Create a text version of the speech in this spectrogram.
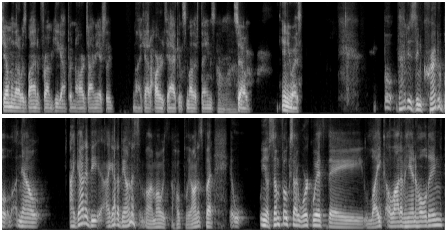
gentleman that I was buying them from, he got put in a hard time. He actually like had a heart attack and some other things. Oh, wow. So, anyways. Well, that is incredible. Now, I gotta be, I gotta be honest. Well, I'm always hopefully honest, but it, you know, some folks I work with, they like a lot of hand holding,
